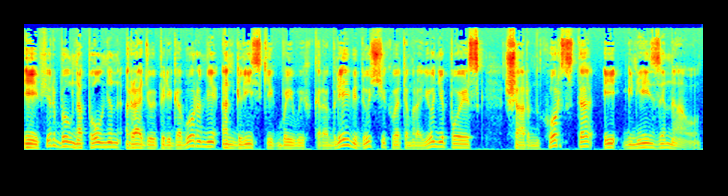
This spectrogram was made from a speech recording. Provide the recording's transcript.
и эфир был наполнен радиопереговорами английских боевых кораблей, ведущих в этом районе поиск Шарнхорста и Гнейзенау,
